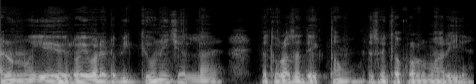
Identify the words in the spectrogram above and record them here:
आई डोंट नो ये रोई वाला टॉपिक क्यों नहीं चल रहा है। मैं थोड़ा सा देखता हूँ, इसमें क्या प्रॉब्लम आ रही है।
